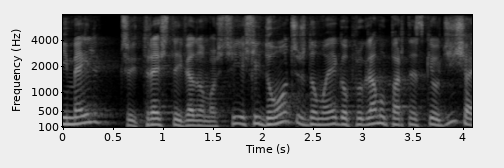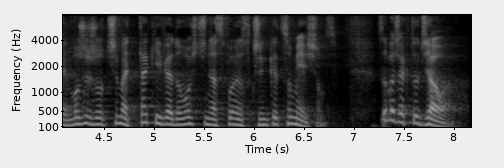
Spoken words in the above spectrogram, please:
E-mail, czyli treść tej wiadomości. Jeśli dołączysz do mojego programu partnerskiego dzisiaj, możesz otrzymać takie wiadomości na swoją skrzynkę co miesiąc. Zobacz, jak to działa.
